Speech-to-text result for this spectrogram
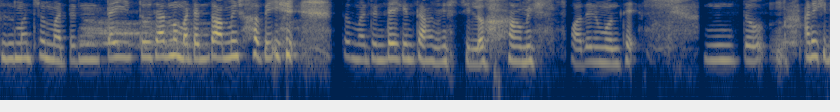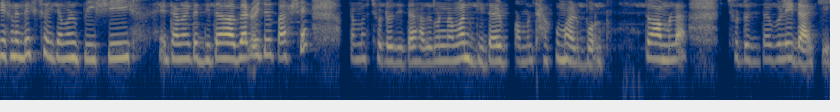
শুধুমাত্র মাটনটাই তো জানো, মাটন তো আমিষ হবেই। তো মাটনটাই কিন্তু আমিষ ছিল, আমিষ পদের মধ্যে। তো আর এই যেখানে দেখছ? এই যে আমার পিসি, এটা আমার একটা দিদা হবে। আর ওই যে পাশে, ওটা আমার ছোটো দিদা হবে। মানে আমার দিদার, আমার ঠাকুমার বোন। তো আমরা ছোটো দিদা বলেই ডাকি।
